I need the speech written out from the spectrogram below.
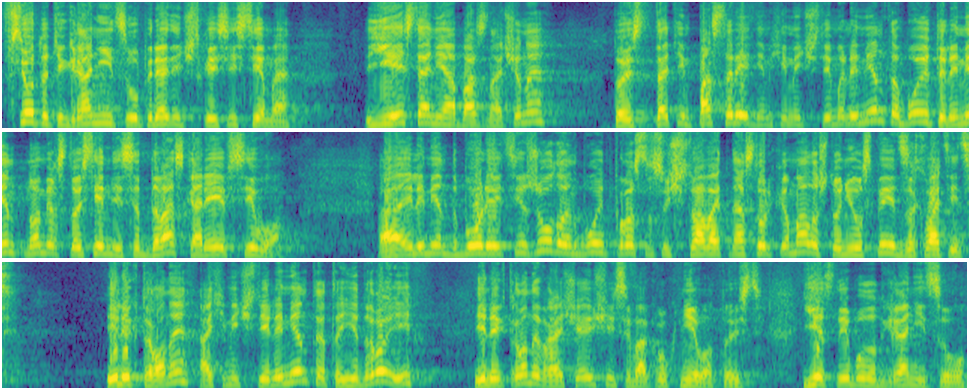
все-таки границы у периодической системы есть, они обозначены. То есть таким посредним химическим элементом будет элемент номер 172, скорее всего. А элемент более тяжелый, он будет просто существовать настолько мало, что не успеет захватить электроны, а химический элемент – это ядро и электроны, вращающиеся вокруг него. То есть, если будут границы у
